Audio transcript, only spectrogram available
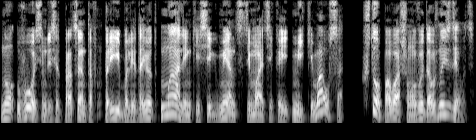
но 80% прибыли дает маленький сегмент с тематикой Микки Мауса, что, по-вашему, вы должны сделать?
